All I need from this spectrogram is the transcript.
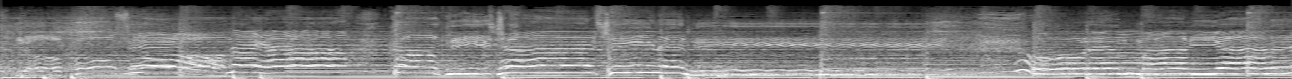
여보세요. 나야 거기 잘 지내니 오랜만이야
